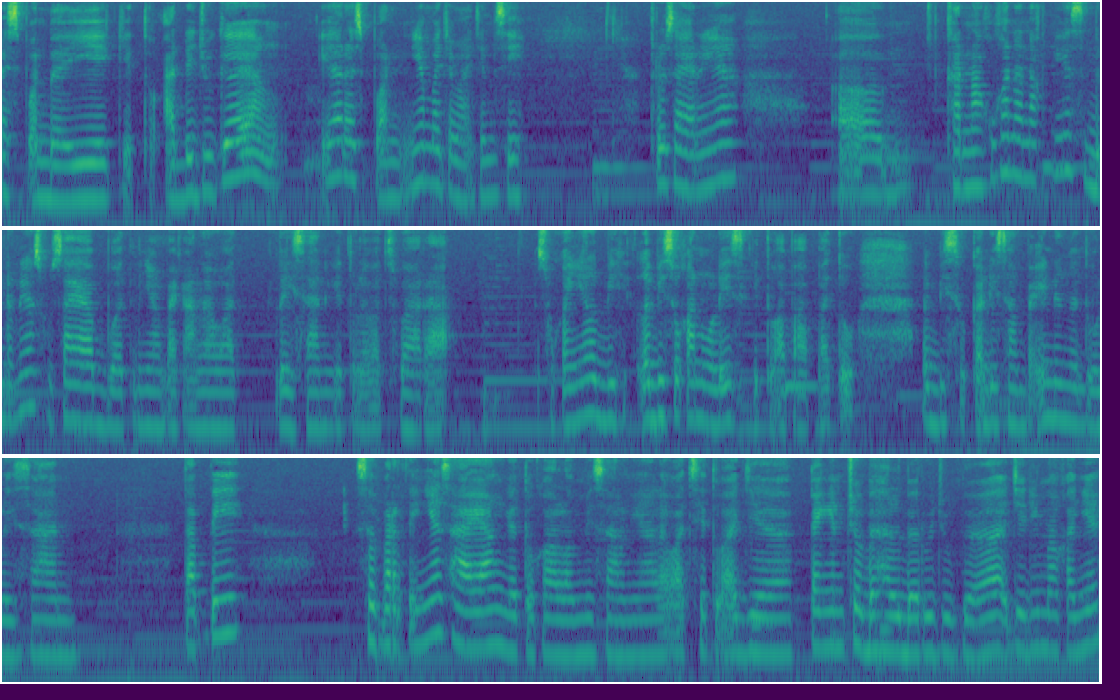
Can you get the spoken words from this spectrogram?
respon baik gitu. Ada juga yang ya responnya macam-macam sih. Terus akhirnya um, karena aku kan anaknya sebenarnya susah ya buat menyampaikan lewat lisan gitu lewat suara. Sukanya lebih lebih suka nulis gitu apa apa tuh lebih suka disampaikan dengan tulisan. Tapi sepertinya sayang gitu kalau misalnya lewat situ aja. Pengen coba hal baru juga jadi makanya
